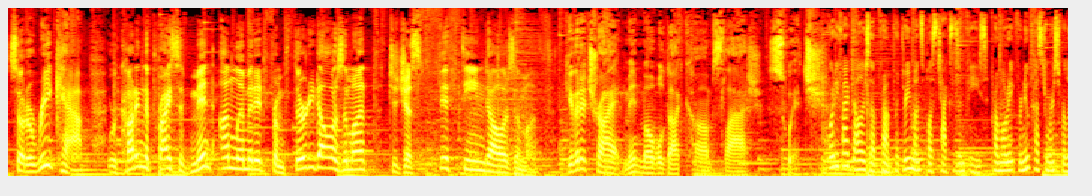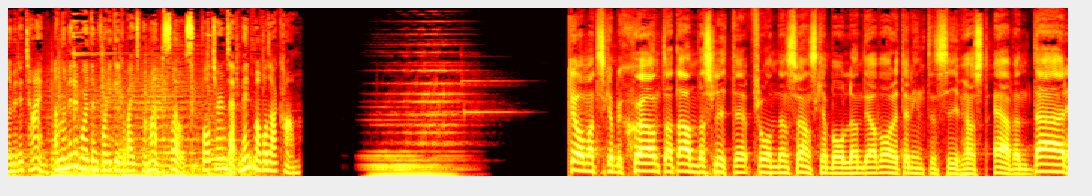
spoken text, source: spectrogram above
So to recap, we're cutting the price of Mint Unlimited from $30 a month to just $15 a month. Give it a try at mintmobile.com slash switch. $45 up front for three months plus taxes and fees. Promo for new customers for limited time. Unlimited more than 40 gigabytes per month. Slows. Full terms at mintmobile.com. om att det ska bli skönt att andas lite från den svenska bollen. Det har varit en intensiv höst även där.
